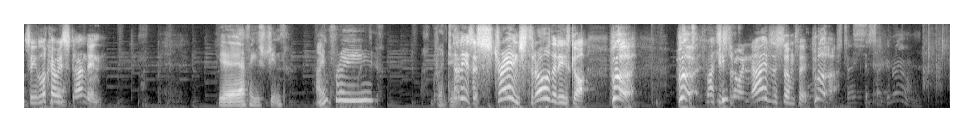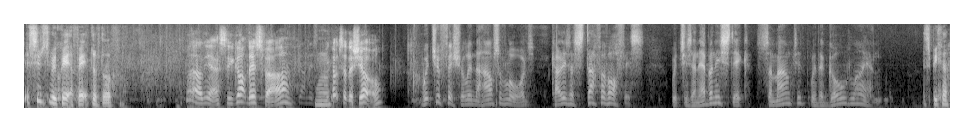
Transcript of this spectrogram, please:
See, look how he's standing. Yeah, I think he's cheating. I'm free. Twenty. That is a strange throw that he's got. Huh! Huh! It's like he's throwing knives or something. Huh! It seems to be quite effective though. Well, yes, he got this far. He got to the show. Which official in the House of Lords carries a staff of office, which is an ebony stick surmounted with a gold lion? The speaker.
